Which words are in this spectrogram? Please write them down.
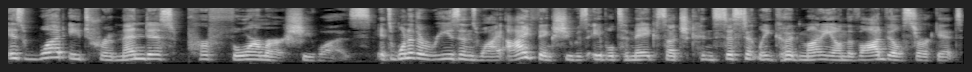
is what a tremendous performer she was. It's one of the reasons why I think she was able to make such consistently good money on the vaudeville circuit,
